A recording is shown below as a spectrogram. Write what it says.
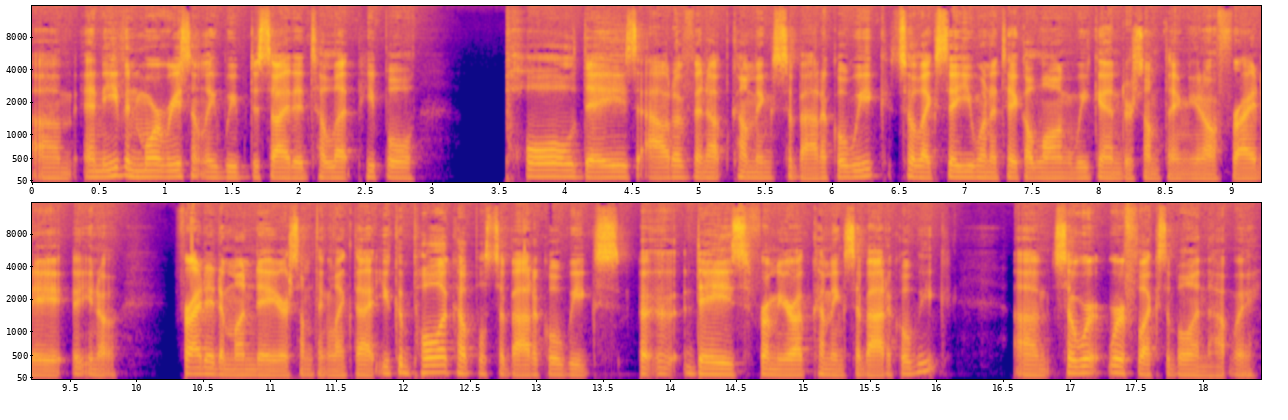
Um, and even more recently, we've decided to let people pull days out of an upcoming sabbatical week. So, like, say you want to take a long weekend or something, you know, Friday, you know, Friday to Monday or something like that. You could pull a couple sabbatical weeks, uh, uh days from your upcoming sabbatical week. Um, so we're we're flexible in that way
